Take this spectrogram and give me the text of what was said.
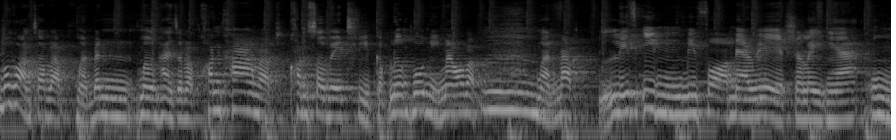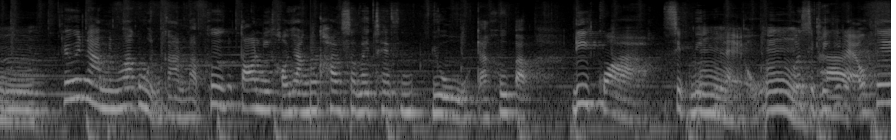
เมื่อก่อนจะแบบเหมือนเป็นเมืองไทยจะแบบค่อนข้างแบบคอนเซอร์เวทีฟกับเรื่องพวกนี้มากว่าแบบเหมือนแบบ live in before marriage อะไรเงี้ยอืมที่เวียดนามมินว่าก็เหมือนกันแบบคือตอนนี้เขายัง conservative อยู่แต่คือแบบ ดีกว่า 10ปีที่แล้วอืมเมื่อสิปีใช่ที่แล้วที่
